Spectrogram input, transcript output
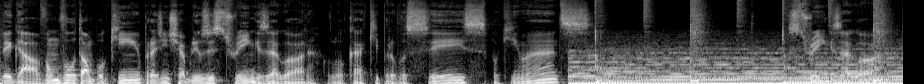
Legal, vamos voltar um pouquinho para a gente abrir os strings agora. Colocar aqui para vocês, um pouquinho antes. Strings agora.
